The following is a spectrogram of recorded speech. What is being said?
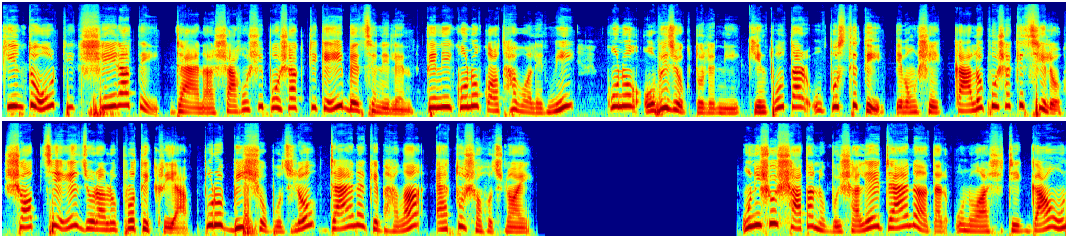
কিন্তু ঠিক সেই রাতেই ডায়ানা সাহসী পোশাকটিকেই বেছে নিলেন। তিনি কোনো কথা বলেননি, কোনো অভিযোগ তোলেননি, কিন্তু তার উপস্থিতি এবং সেই কালো পোশাকই ছিল সবচেয়ে জোরালো প্রতিক্রিয়া। পুরো বিশ্ব বুঝল, ডায়ানাকে ভাঙা এত সহজ নয়। উনিশশো সাতানব্বই সালে ডায়ানা তার উনআশিটি গাউন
